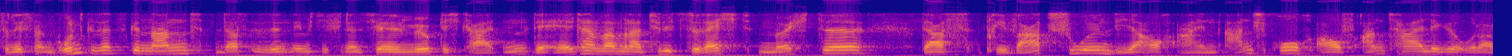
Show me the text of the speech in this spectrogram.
Zunächst mal im Grundgesetz genannt. Das sind nämlich die finanziellen Möglichkeiten der Eltern, weil man natürlich zu Recht möchte, dass Privatschulen, die ja auch einen Anspruch auf anteilige oder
